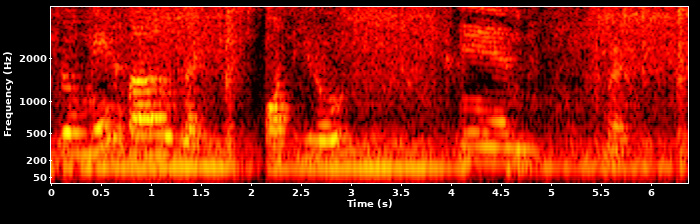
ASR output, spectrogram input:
So made about like 40 rows in what,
